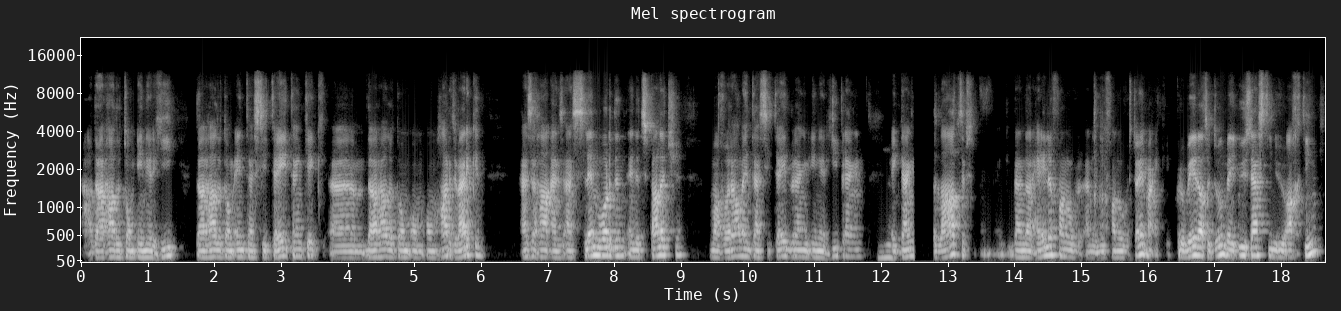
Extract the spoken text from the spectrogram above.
ja, daar gaat het om energie, daar gaat het om intensiteit, denk ik. Um, daar gaat het om, om, om hard werken en, ze gaan, en, en slim worden in het spelletje, maar vooral intensiteit brengen, energie brengen. Ik denk dat later, ben daar heilig van over, en niet van overtuigd, maar ik, probeer dat te doen bij U16, U18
